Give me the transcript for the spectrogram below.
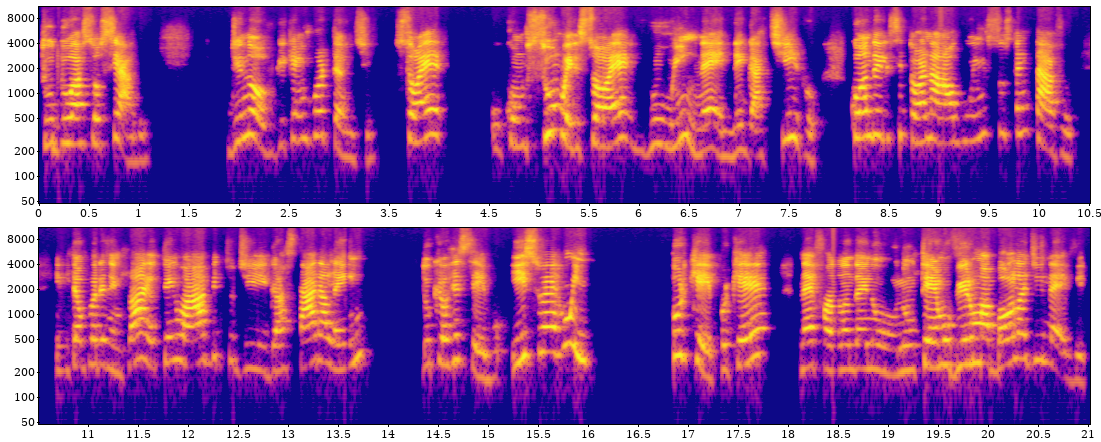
Tudo associado de novo, o que é importante? Só é o consumo ele só é ruim, né, negativo, quando ele se torna algo insustentável. Então, por exemplo, ah, eu tenho o hábito de gastar além do que eu recebo. Isso é ruim. Por quê? Porque, né, falando aí no, num termo, vira uma bola de neve.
